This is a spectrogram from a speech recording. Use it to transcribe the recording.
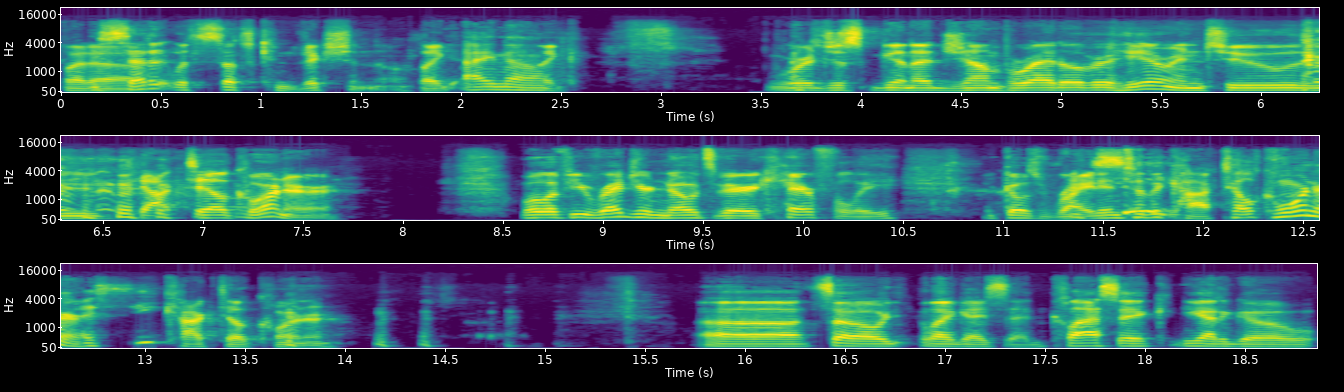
But You uh, said it with such conviction though. Like I know. like we're just gonna jump right over here into the cocktail corner. Well, if you read your notes very carefully, it goes right I into the cocktail corner. I see cocktail corner. Uh, so like I said, classic. You got to go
